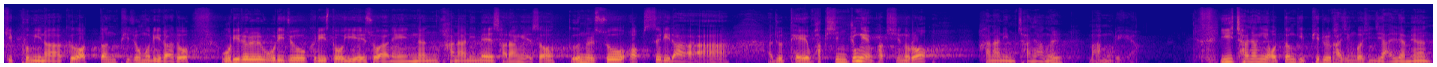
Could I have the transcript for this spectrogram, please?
기품이나 그 어떤 피조물이라도 우리를 우리 주 그리스도 예수 안에 있는 하나님의 사랑에서 끊을 수 없으리라. 아주 대확신 중의 확신으로 하나님 찬양을 마무리해요. 이 찬양이 어떤 깊이를 가진 것인지 알려면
